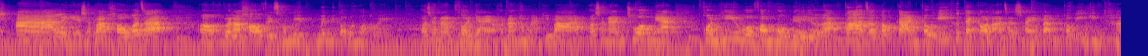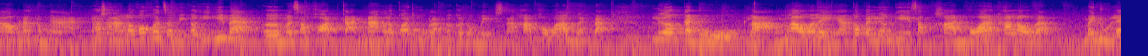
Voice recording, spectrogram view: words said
HR อะไรเงี้ยใช่ปะเขาก็จะเออเวลาเข้าออฟฟิศเขาไม่ไม่มีโต๊ะเป็นของตัวเองเพ ราะฉะนั้นส่วนใหญ่เขานั่งทำงานที่บ้าน เพราะฉะนั้นช่วงเนี้ยคนที่ work from home เยอะๆอะก็อาจจะต้องการเก้าอี้คือแต่ก่อนเราอาจจะใช้แบบเก้าอี้กินข้าวมานั่งทำงาน เพราะฉะนั้นเราก็ควรจะมีเก้าอี้ที่แบบเออมันซัพพอร์ตการนั่งแล้วก็ถูกหลัก ergonomics นะคะ เพราะว่าเหมือนแบบเรื่องกระดูกหลังเราอะไรเงี้ยก็เป็นเรื่องที่สำคัญ เพราะว่าถ้าเราแบบไม่ดูแล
